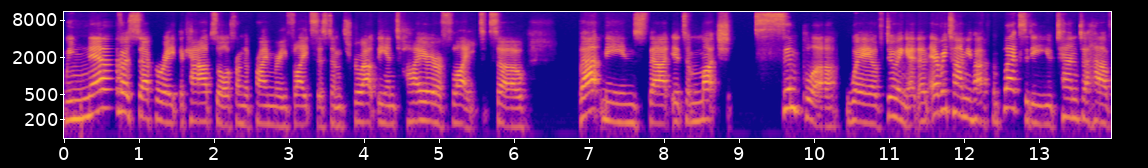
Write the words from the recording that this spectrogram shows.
We never separate the capsule from the primary flight system throughout the entire flight. So that means that it's a much simpler way of doing it. And every time you have complexity, you tend to have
